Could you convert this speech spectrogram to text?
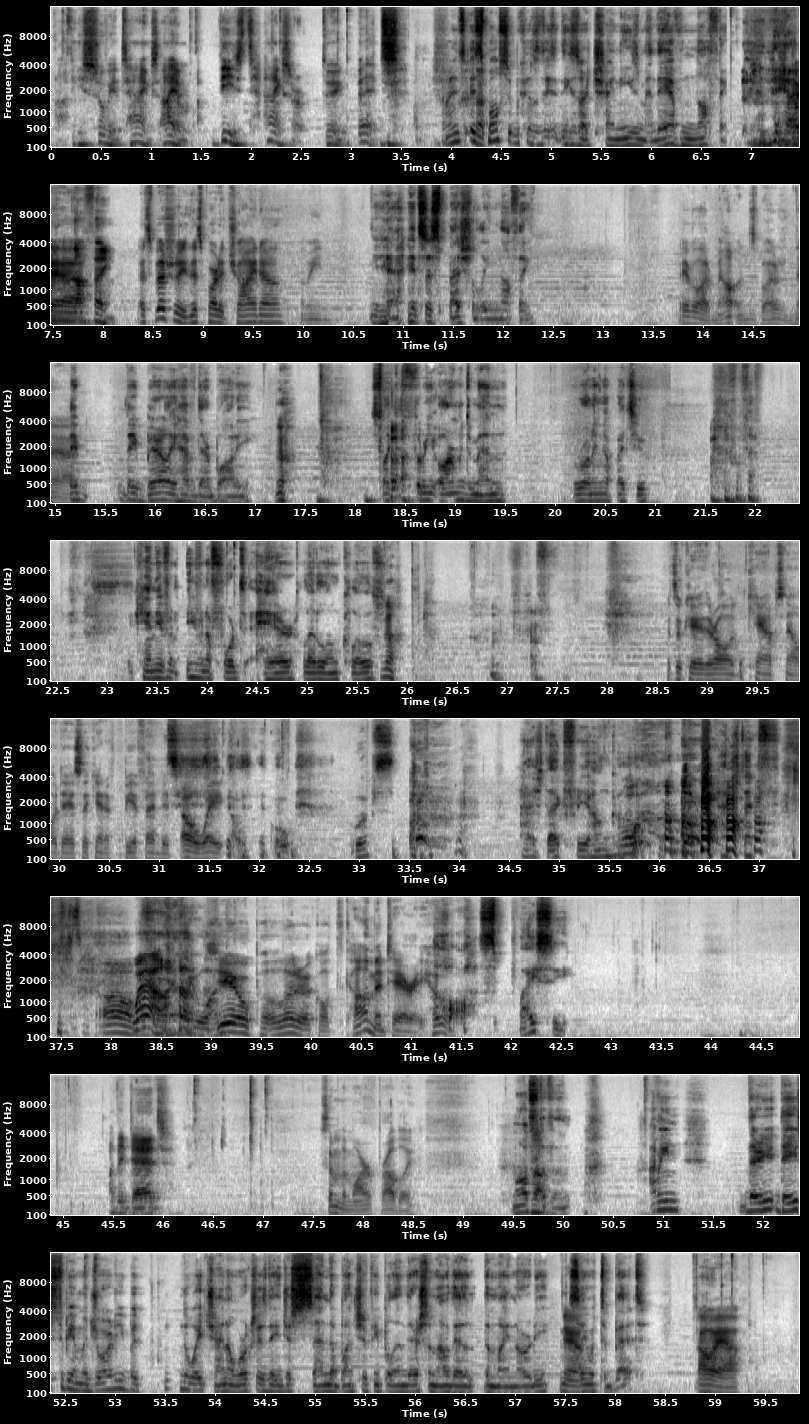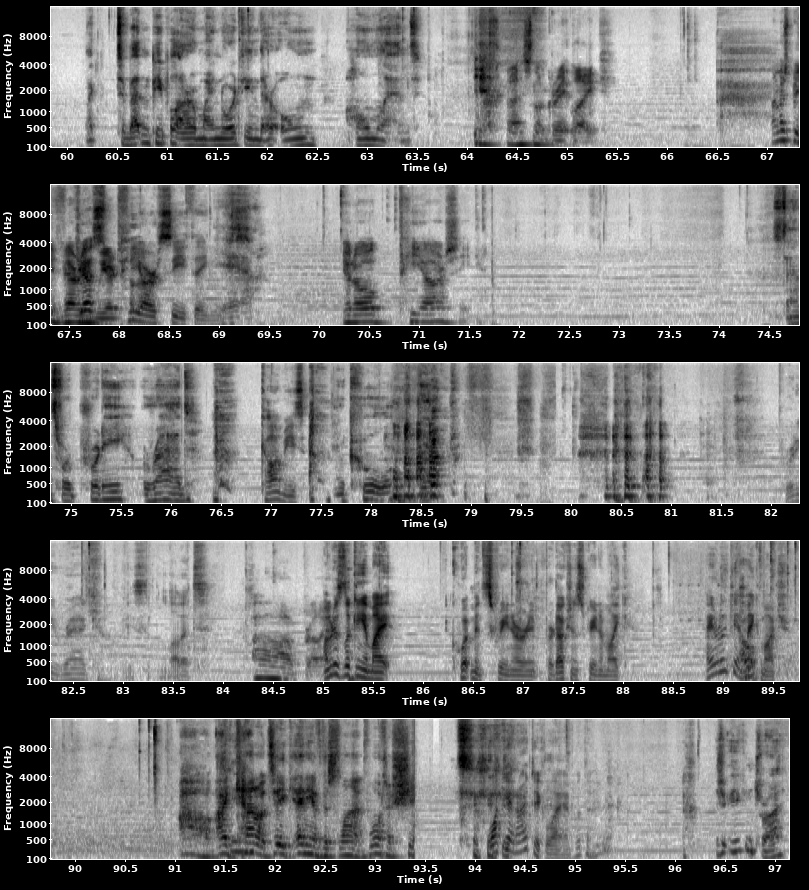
Oh, these Soviet tanks. I am. These tanks are doing bits. I mean, it's, it's mostly because these, these are Chinese men. They have nothing. they have Yeah. nothing. Especially in this part of China. I mean, Yeah, it's especially nothing. they have a lot of mountains, but other than that, They they barely have their body. It's like three armed men running up at you. They can't even even afford hair, let alone clothes. no. It's okay. They're all in camps nowadays. They can't be offended. Oh wait. Oh, oh. Whoops. Hashtag free Hong Kong. Whoa. Hashtag Oh, Well. man. Everyone. geopolitical commentary. Oh. oh, spicy. Are they dead? Some of them are probably. Most Well- of them. I mean, there they used to be a majority, but the way China works is they just send a bunch of people in there, so now they're the minority. Yeah. Same with Tibet. Oh yeah. Like Tibetan people are a minority in their own homeland. Yeah, that's not great. Like, that must be very Just weird. for. PRC things. Yeah. Good old PRC. Stands for pretty rad Commies. and cool. Pretty rad commies. Love it. oh, brilliant. I'm just looking at my equipment screen or production screen. I'm like, I really can't Oh. make much. Oh, I cannot take any of this land. What a shit. Why can't I take land? What the heck? You you can try.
